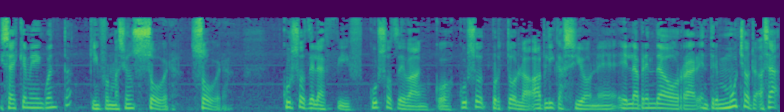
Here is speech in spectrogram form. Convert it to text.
¿Y sabes qué me di cuenta? Que información sobra, sobra. Cursos de la FIF, cursos de bancos, cursos por todos lados, aplicaciones, el aprende a ahorrar, entre muchas otras. O sea,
